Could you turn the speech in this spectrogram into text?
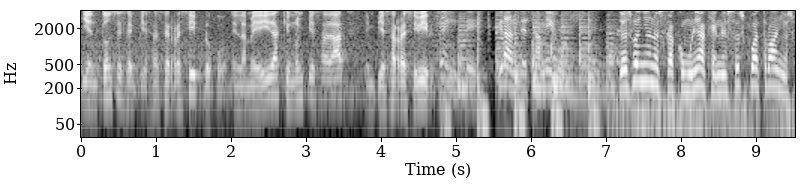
Y entonces empieza a ser recíproco. En la medida que uno empieza a dar, empieza a recibir. Gente, grandes amigos. Yo sueño en nuestra comunidad que en estos cuatro años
